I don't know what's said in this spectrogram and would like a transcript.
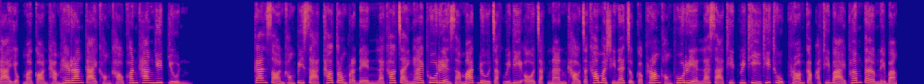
กายหยกมาก่อนทำให้ร่างกายของเขาค่อนข้างยืดหยุ่น การสอนของปีศาจเท่าตรงประเด็น และเข้าใจง่ายผู้เรียนสามารถดูจากวิดีโอจากนั้นเขาจะเข้ามาชี้แนะจุกกระพร่องของผู้เรียนและสาธิตวิธีที่ถูกพร้อมกับอธิบายเพิ่มเติมในบาง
